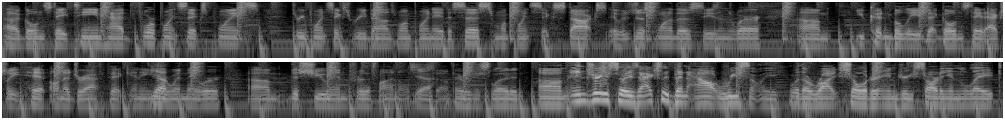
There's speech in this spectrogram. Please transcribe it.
Uh, Golden State team had 4.6 points, 3.6 rebounds, 1.8 assists, 1.6 stocks. It was just one of those seasons where um, you couldn't believe that Golden State actually hit on a draft pick in a year when they were um, the shoe in for the finals. Yeah, So. they were just loaded. Um, injury. So he's actually been out recently with a right shoulder injury, starting in late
